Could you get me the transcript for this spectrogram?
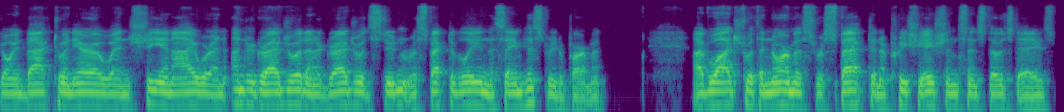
going back to an era when she and I were an undergraduate and a graduate student, respectively, in the same history department. I've watched with enormous respect and appreciation since those days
